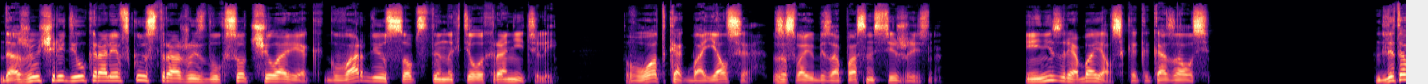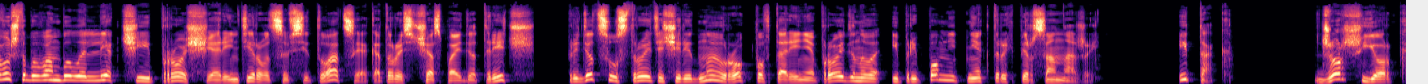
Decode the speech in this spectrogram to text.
Даже учредил королевскую стражу из двухсот человек, гвардию собственных телохранителей. Вот как боялся за свою безопасность и жизнь. И не зря боялся, как оказалось. Для того, чтобы вам было легче и проще ориентироваться в ситуации, о которой сейчас пойдет речь, придется устроить очередной урок повторения пройденного и припомнить некоторых персонажей. Итак, Джордж Йорк,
